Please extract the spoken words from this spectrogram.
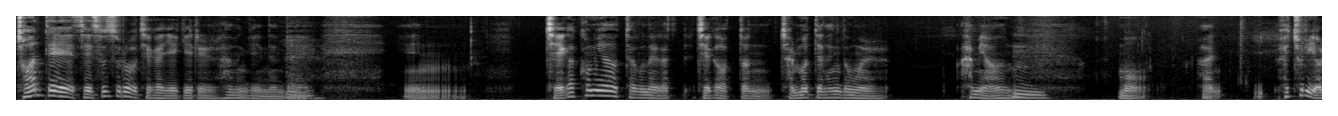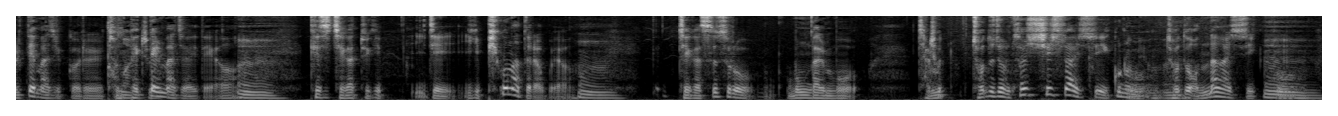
저한테 제 스스로 제가 얘기를 하는 게 있는데 네. 음, 제가 커밍아웃하고 내가 제가 어떤 잘못된 행동을 하면 음. 뭐, 한, 이- 회초리 10대 맞을 거를 더전 맞죠. 100대를 맞아야 돼요. 네. 그래서 제가 되게, 이제 이게 피곤하더라고요. 음. 제가 스스로 뭔가를 뭐, 잘못, 저, 도좀 설- 실수할 수 있고, 그럼요. 저도 엇나갈 수 있고, 음.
